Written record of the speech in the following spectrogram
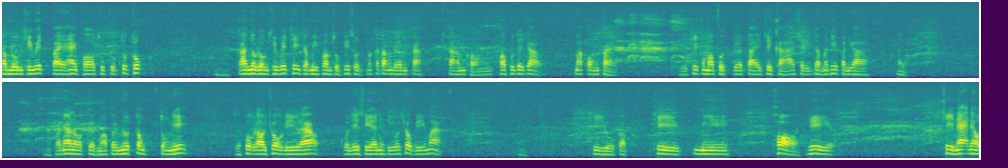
ดำรงชีวิตไปให้พอถูกๆทุกๆการดำรงชีวิตที่จะมีความสุขที่สุด มันก็ต้องเดิมตาตามของพระพุทธเจ้ามรรคองแปดหรือที่ก็มาฝึกเดือไตรสิกขาศีลสมาธิปัญญานั่นแหละ เพราะนั้นเราเกิดมาเป็นมนุษย์ต้องตรงนี้แต่พวกเราโชคดีแล้ว คนเอเชียเนี่ยถือว่าโชคดีมาก ที่อยู่กับที่มีพ่อที่ที่แนะแนว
